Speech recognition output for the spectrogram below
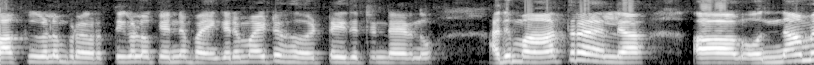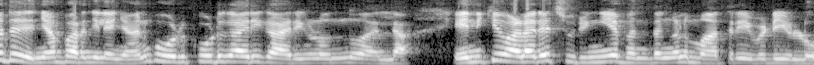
വാക്കുകളും പ്രവൃത്തികളും ഒക്കെ എന്നെ ഭയങ്കരമായിട്ട് ഹേർട്ട് ചെയ്തിട്ടുണ്ടായിരുന്നു. അത് മാത്രമല്ല ആ, ഒന്നാമത് ഞാൻ പറഞ്ഞില്ല ഞാൻ കോഴിക്കോടുകാരി കാര്യങ്ങളൊന്നും അല്ല. എനിക്ക് വളരെ ചുരുങ്ങിയ ബന്ധങ്ങൾ മാത്രമേ ഇവിടെയുള്ളൂ.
